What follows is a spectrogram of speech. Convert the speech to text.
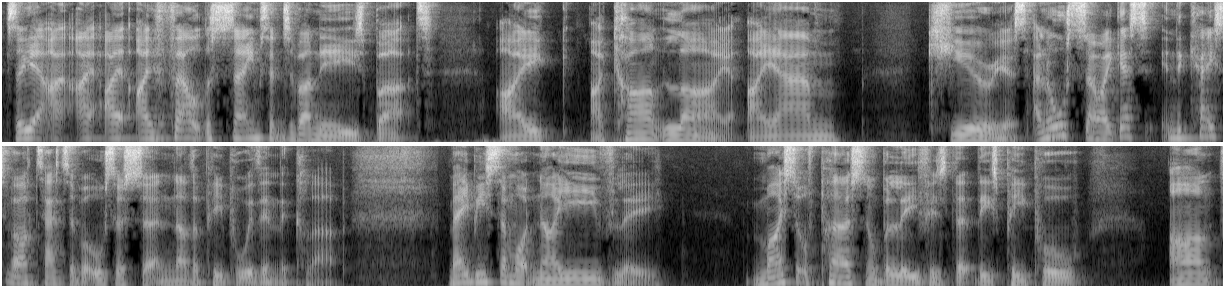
so yeah, I, I, I felt the same sense of unease, but I I can't lie. I am curious, and also I guess in the case of Arteta, but also certain other people within the club, maybe somewhat naively, my sort of personal belief is that these people aren't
